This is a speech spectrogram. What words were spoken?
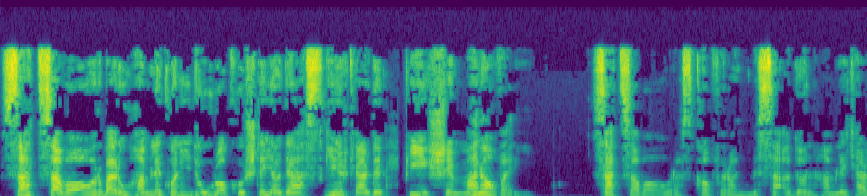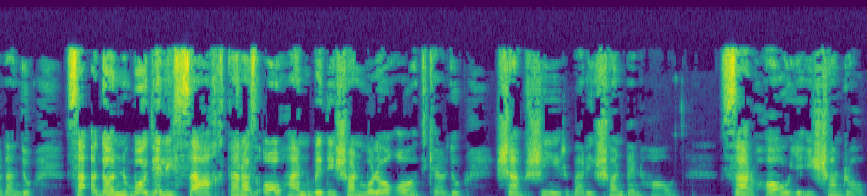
صد سوار بر او حمله کنید و او را کشته یا دستگیر کرده پیش من آورید. صد سوار از کافران به سعدان حمله کردند و سعدان با دلی سختتر از آهن به دیشان ملاقات کرد و شمشیر بر ایشان بنهاد. سرهای ایشان را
